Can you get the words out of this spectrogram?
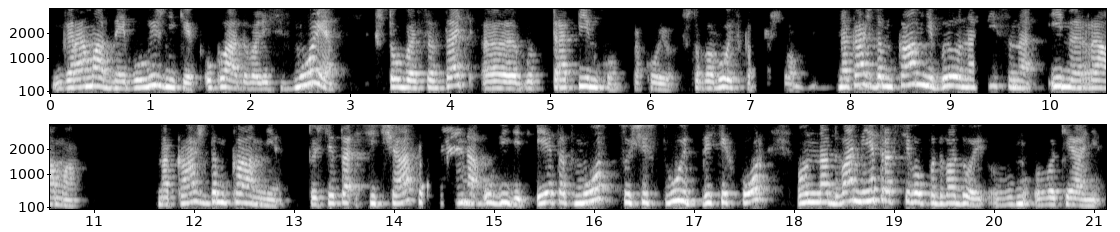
Громадные булыжники укладывались в море, чтобы создать э, вот тропинку такую, чтобы войско прошло. На каждом камне было написано имя Рама. На каждом камне. То есть это сейчас реально увидеть. И этот мост существует до сих пор. Он на 2 метра всего под водой в, в океане.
